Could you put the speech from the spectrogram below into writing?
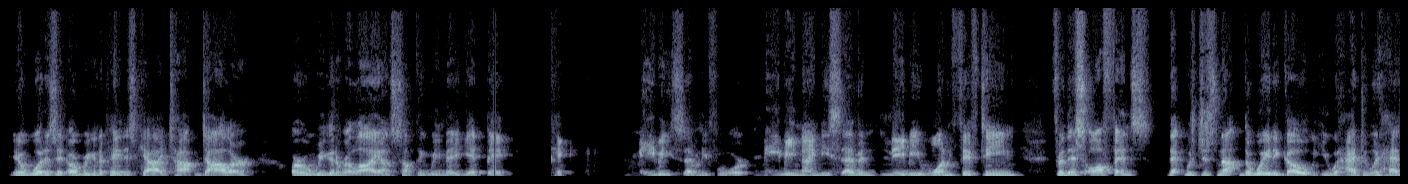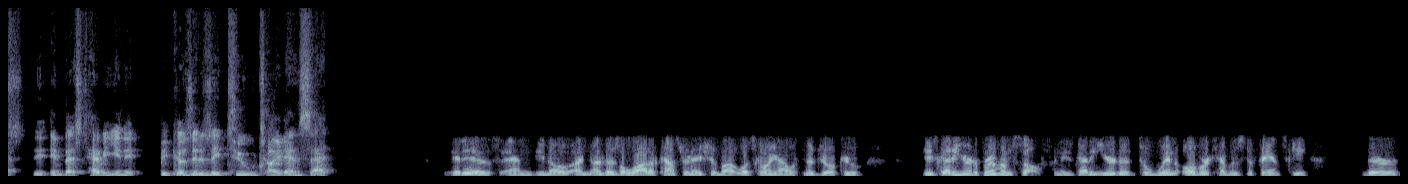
you know, what is it? Are we going to pay this guy top dollar, or are we going to rely on something we may get big pick maybe 74, maybe 97, maybe 115. For this offense, that was just not the way to go. You had to invest heavy in it because it is a two tight end set. It is. And, you know, I know there's a lot of consternation about what's going on with Njoku. He's got a year to prove himself, and he's got a year to, to win over Kevin Stefanski. They're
